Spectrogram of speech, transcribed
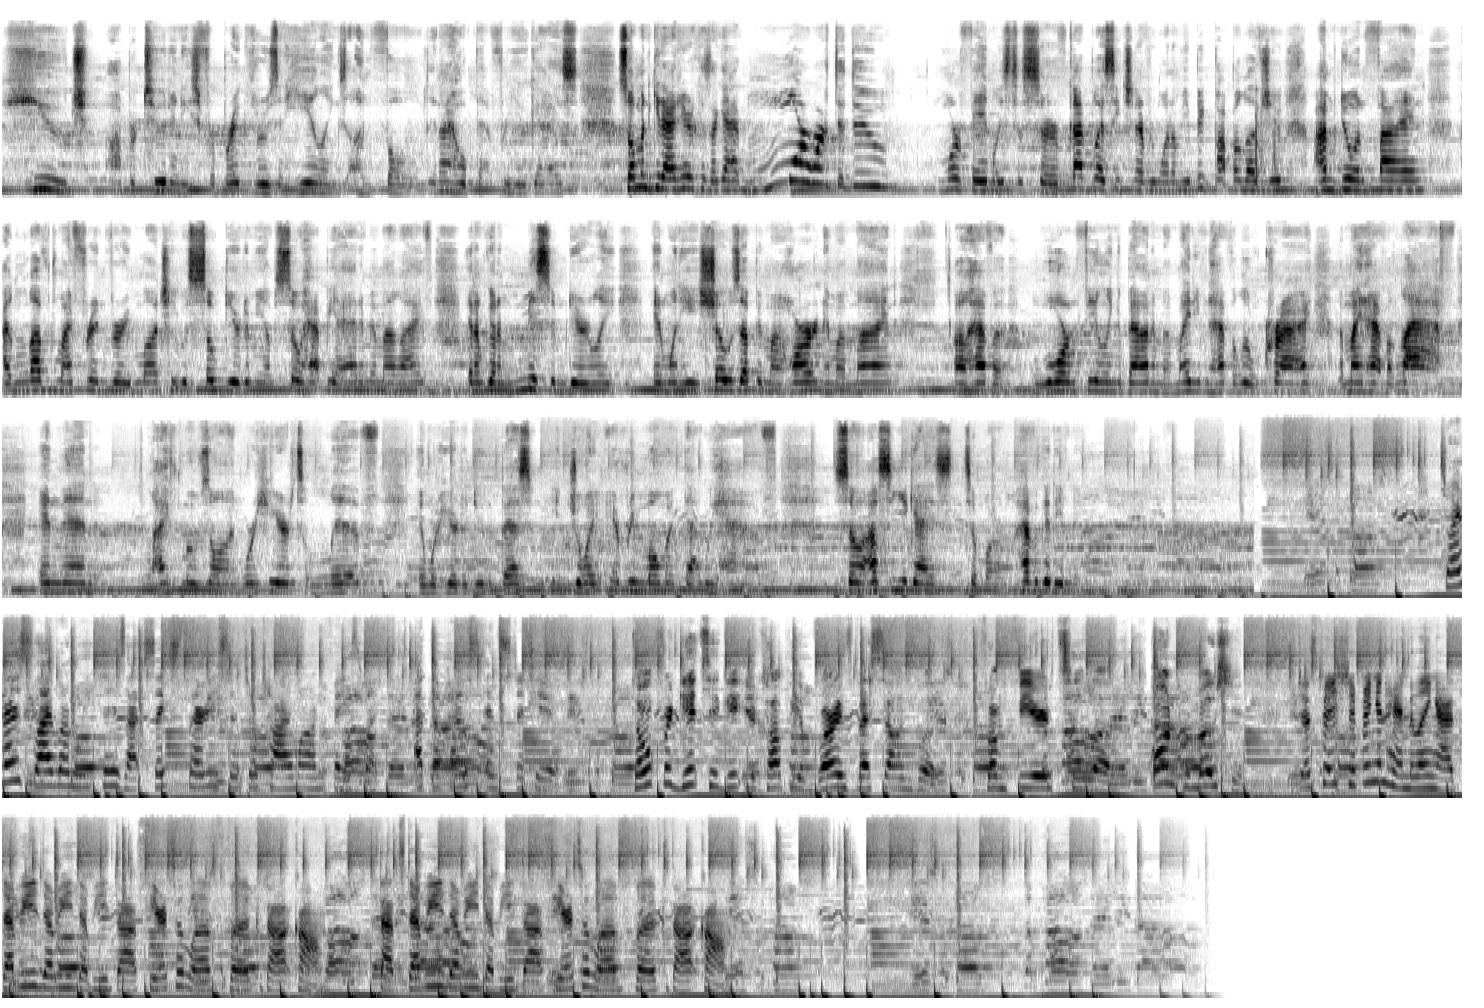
huge opportunities for breakthroughs and healings unfold. And I hope that for you guys. So I'm going to get out here because I got more work to do, more families to serve. God bless each and every one of you. Big Papa loves you. I'm doing fine. I loved my friend very much. He was so dear to me. I'm so happy I had him in my life, and I'm going to miss him dearly. And when he shows up in my heart and in my mind, I'll have a warm feeling about him. I might even have a little cry. I might have a laugh and then life moves on. We're here to live and we're here to do the best and enjoy every moment that we have. So I'll see you guys tomorrow. Have a good evening. Join us live on weekdays at 6:30 Central Time on Facebook at the Post Institute. Don't forget to get your copy of Bryan's best-selling book, From Fear to Love, on promotion. Just pay shipping and handling at www.feartolovebook.com. That's www.feartolovebook.com.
